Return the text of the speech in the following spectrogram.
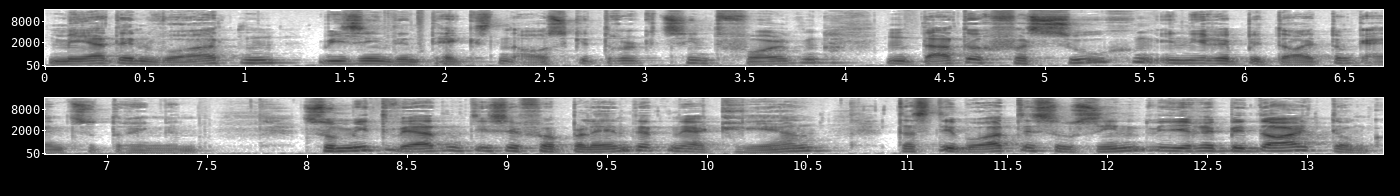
mehr den Worten, wie sie in den Texten ausgedrückt sind, folgen und dadurch versuchen, in ihre Bedeutung einzudringen. Somit werden diese Verblendeten erklären, dass die Worte so sind wie ihre Bedeutung,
